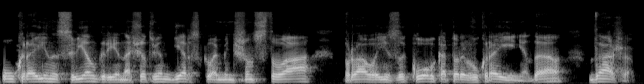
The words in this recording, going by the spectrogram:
у Украины с Венгрией насчет венгерского меньшинства правоязыкового, которое в Украине, да, даже –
